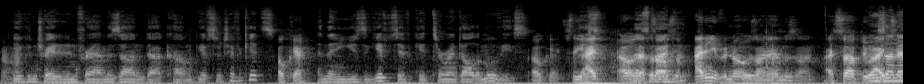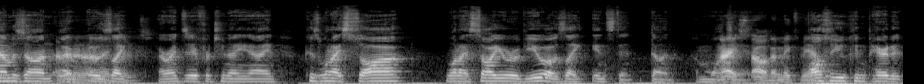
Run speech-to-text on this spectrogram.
Uh-huh. You can trade it in for Amazon.com gift certificates, Okay. and then you use the gift certificate to rent all the movies. Okay. See, That's- I oh that's that's, I awesome. do. I, didn't even know it was on Amazon. I saw it through. It was iTunes. on Amazon. I I, it it was like. I rented it for two ninety nine because when I saw when I saw your review, I was like instant done. I'm watching nice. it. Oh, that makes me happy. Also, you compared it.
